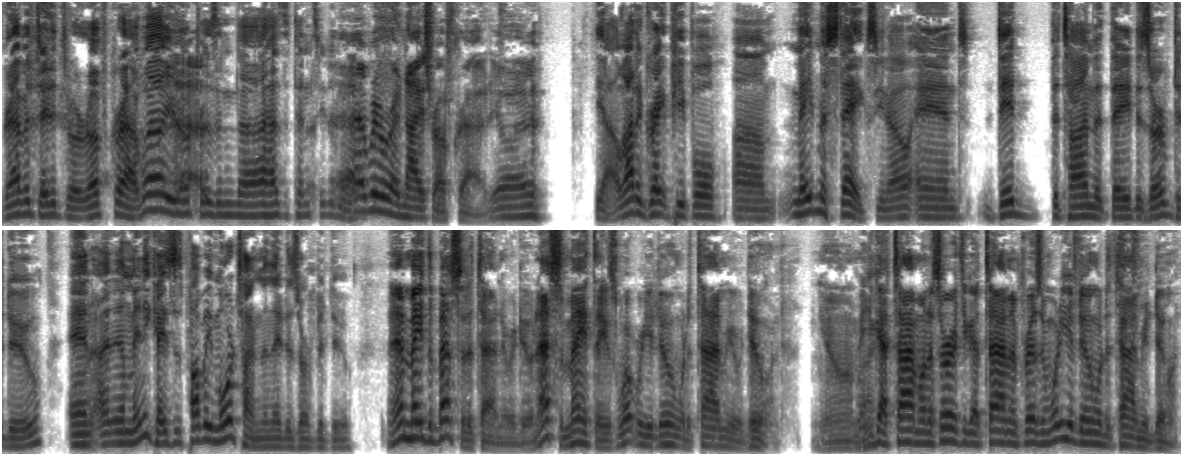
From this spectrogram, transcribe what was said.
gravitated to a rough crowd. Well, you know, prison uh, has a tendency to do that. Uh, we were a nice rough crowd. You know. Yeah, a lot of great people um, made mistakes, you know, and did the time that they deserve to do, and, and in many cases, probably more time than they deserve to do and made the best of the time they were doing. That's the main thing is what were you doing with the time you were doing? You know, I mean, right. you got time on this earth, you got time in prison. What are you doing with the time you're doing?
